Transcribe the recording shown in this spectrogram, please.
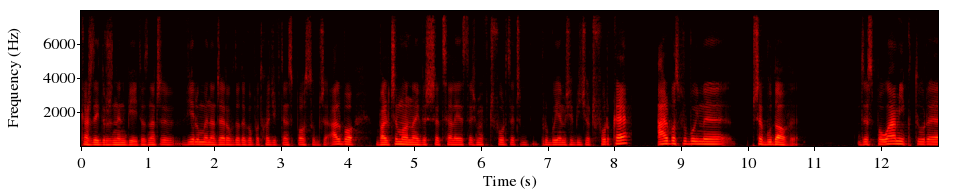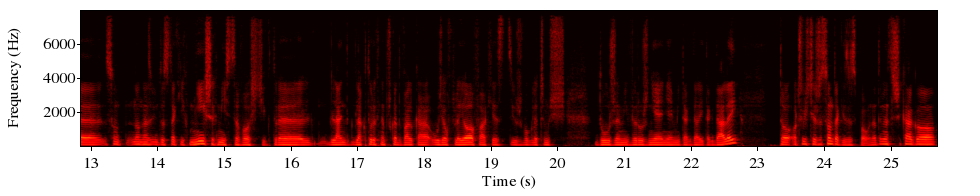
każdej drużyny NBA. To znaczy, wielu menadżerów do tego podchodzi w ten sposób, że albo walczymy o najwyższe cele, jesteśmy w czwórce, czy próbujemy się bić o czwórkę, albo spróbujmy przebudowy zespołami, które są, no nazwijmy to z takich mniejszych miejscowości, które, dla, dla których na przykład walka, udział w playoffach jest już w ogóle czymś dużym i wyróżnieniem i tak dalej, i tak dalej, to oczywiście, że są takie zespoły. Natomiast Chicago,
